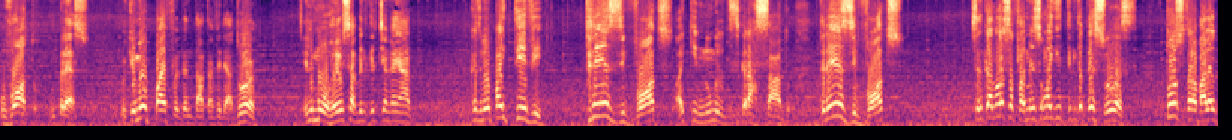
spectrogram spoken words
o voto impresso. Porque o meu pai foi candidato a vereador, ele morreu sabendo que ele tinha ganhado. Quer dizer, meu pai teve 13 votos, olha que número desgraçado: 13 votos, sendo que a nossa família são mais de 30 pessoas, todos trabalhando,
